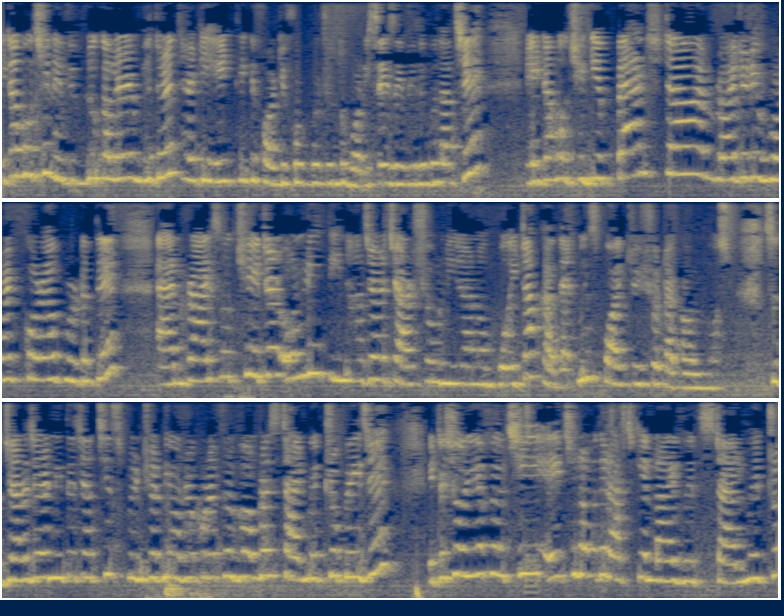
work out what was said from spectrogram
এটা হচ্ছে নেভি ব্লু কালারের ভিতরে থার্টি এইট থেকে ফর্টি ফোর পর্যন্ত বডি সাইজ এভেলেবল আছে। এটা হচ্ছে গিয়ে প্যান্টটা এমব্রয়ডারি ওয়ার্ক করা পুরোটাতে। অ্যান্ড প্রাইস হচ্ছে এটার অনলি তিন হাজার চারশো নিরানব্বই টাকা। দ্যাট মিনস পঁয়ত্রিশশো টাকা অলমোস্ট সো যারা যারা নিতে চাচ্ছি স্ক্রিনশট নিয়ে অর্ডার করে ফেলব আমরা স্টাইল মেট্রো পেজে এটা সরিয়ে ফেলছি। এই ছিল আমাদের আজকের লাইভ উইথ স্টাইল মেট্রো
